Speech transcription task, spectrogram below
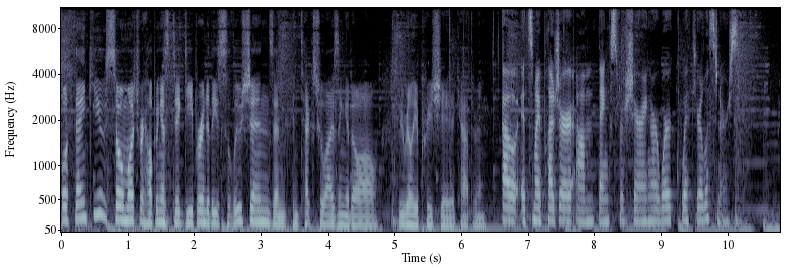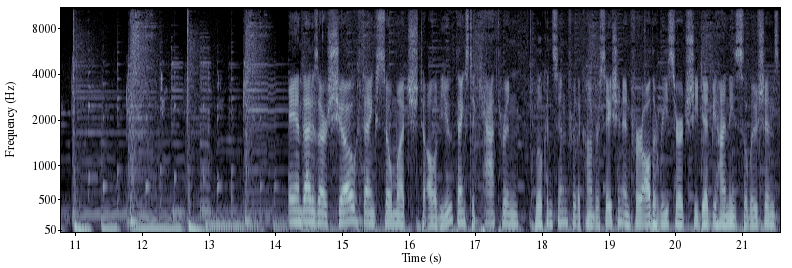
well, thank you so much for helping us dig deeper into these solutions and contextualizing it all. We really appreciate it, Katharine. Oh, it's my pleasure. Um, thanks for sharing our work with your listeners. And that is our show. Thanks so much to all of you. Thanks to Katharine Wilkinson for the conversation and for all the research she did behind these solutions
